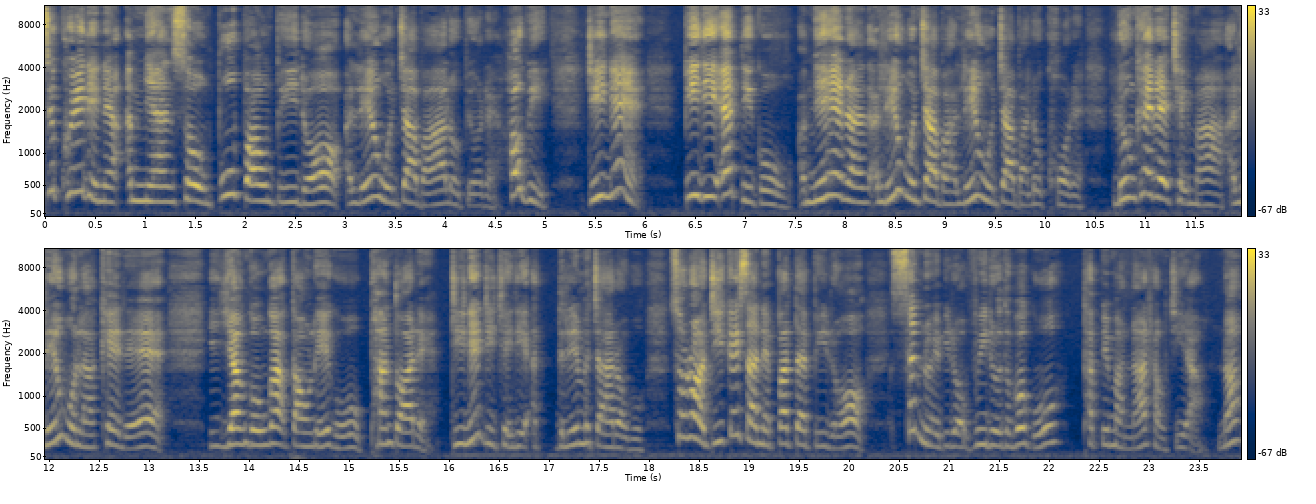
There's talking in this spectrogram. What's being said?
စစ်ခွေးတွေနဲ့အမြန်ဆုံးပူးပေါင်းပြီးတော့အလေးဝင်ကြပါလို့ပြောတယ်ဟုတ်ပြီဒီနေ့ PDF ဒီကိုအမြဲတမ်းအလေးဝင်ကြပါအလေးဝင်ကြပါလို့ခေါ်တယ်လွန်ခဲ့တဲ့ချိန်မှာအလေးဝင်လာခဲ့တဲ့ရန်ကုန်ကအကောင်လေးကိုဖမ်းသွားတယ်ဒီနေ့ဒီချိန်ဒီသတင်းမကြတော့ဘူးဆိုတော့ဒီကိစ္စနဲ့ပတ်သက်ပြီးတော့ဆက်နွယ်ပြီးတော့ဗီဒီယိုတစ်ပုဒ်ကိုထပ်ပြီးမှနားထောင်ကြည့်အောင်နော်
